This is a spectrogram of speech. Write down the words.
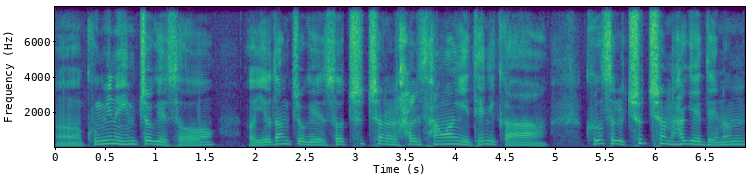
어 국민의힘 쪽에서 어, 여당 쪽에서 추천을 할 상황이 되니까 그것을 추천하게 되는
